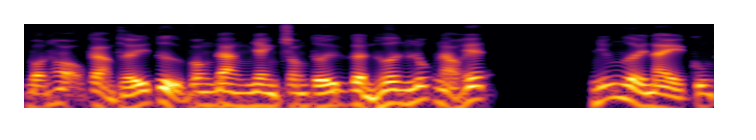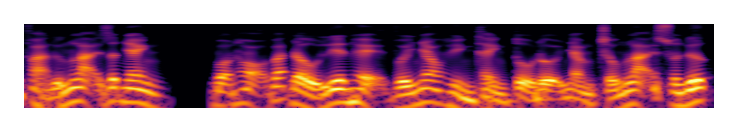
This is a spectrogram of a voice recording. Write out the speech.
Bọn họ cảm thấy tử vong đang nhanh chóng tới gần hơn lúc nào hết. Những người này cũng phản ứng lại rất nhanh, bọn họ bắt đầu liên hệ với nhau hình thành tổ đội nhằm chống lại Xuân Đức.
